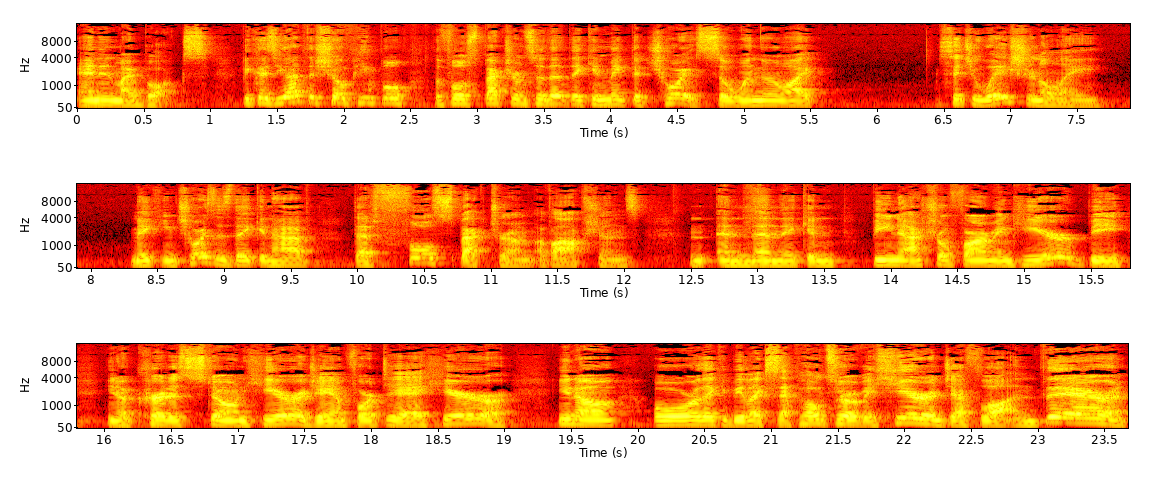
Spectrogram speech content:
and in my books. Because you have to show people the full spectrum so that they can make the choice. So when they're like situationally making choices, they can have that full spectrum of options and, and then they can be natural farming here, be, you know, Curtis Stone here or J.M. Fortier here or, you know, or they could be like Holzer over here and Geoff Lawton there and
